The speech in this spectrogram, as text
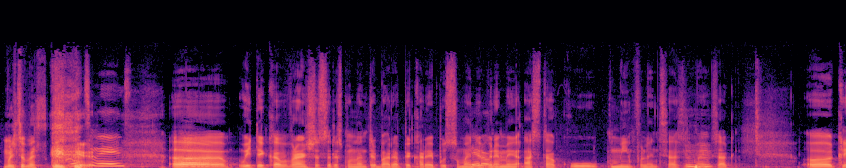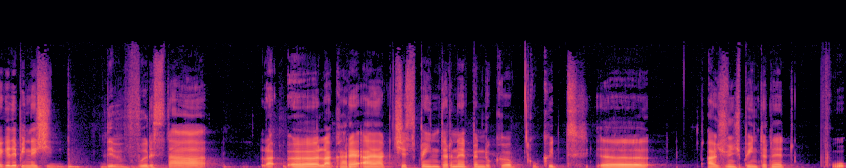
Mulțumesc. Mulțumesc. Uh, uite că vreau și eu să răspund la întrebarea pe care ai pus-o mai Te rog. devreme, asta cu cum influențează mai exact. Uh, cred că depinde și de vârsta la, uh, la care ai acces pe internet, pentru că cu cât uh, ajungi pe internet cu...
